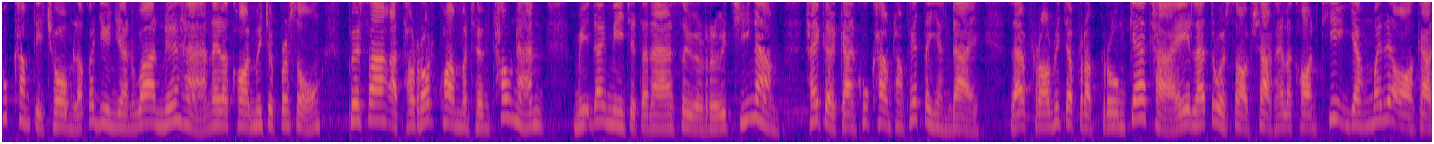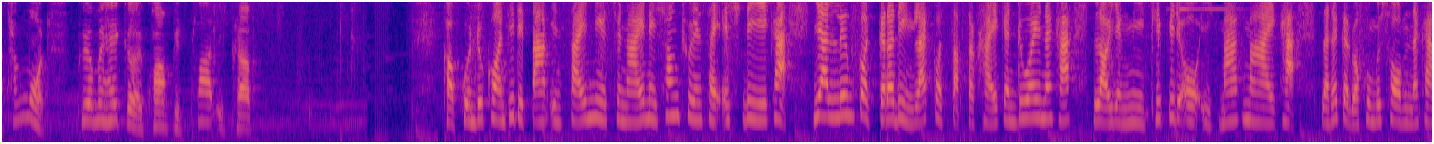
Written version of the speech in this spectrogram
ทุกคำติชม แล้วก็ยืนยันว่าเนื้อหาในละครมีจุดประสงค์ เพื่อสร้างอัธรสความบันเทิงเท่านั้น มิได้มีเจตนาสื่อหรือชี้นำให้เกิดการคุกคามทางเพศแต่อย่างใด และพร้อมที่จะปรับปรุงแก้ไข และตรวจสอบฉากในละครที่ยังไม่ได้ออกอากาศทั้งหมด เพื่อไม่ให้เกิดความผิดพลาดอีกครับ ขอบคุณทุกคนที่ติดตาม Insight News Tonight ในช่อง True Insight HD ค่ะ อย่าลืมกดกระดิ่งและกด Subscribe กันด้วยนะคะ เรายังมีคลิปวิดีโออีกมากมายค่ะ และถ้าเกิดว่าคุณผู้ชมนะคะ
